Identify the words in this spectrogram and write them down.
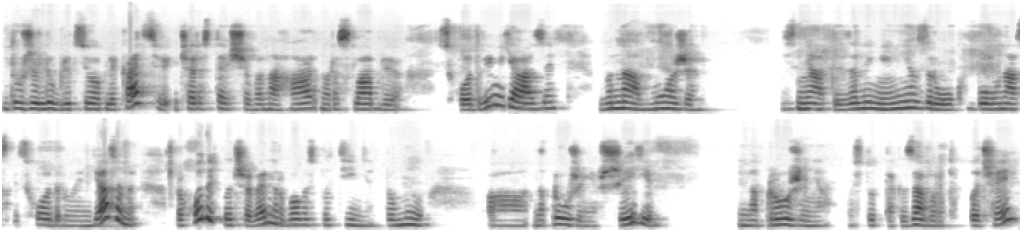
Дуже люблю цю аплікацію і через те, що вона гарно розслаблює сходові м'язи, вона може зняти занеміння з рук, бо у нас під сходовими м'язами проходить плечове нервове сплетіння. Тому а, напруження в шиї напруження, ось тут так заворот плечей,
